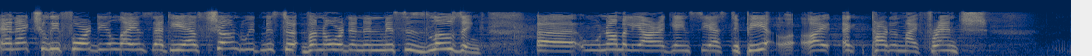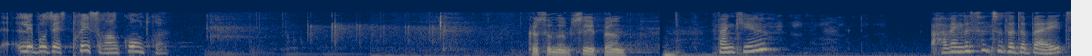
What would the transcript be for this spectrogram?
And actually for the alliance that he has shown with Mr. Van Orden and Mrs. Lösing, uh, who normally are against the CSDP, I, I, pardon my French, les beaux esprits se rencontrent. Köszönöm szépen. Thank you. Having listened to the debate,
